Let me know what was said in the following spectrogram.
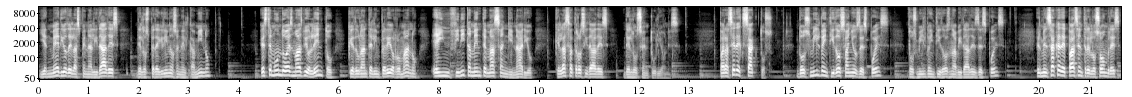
y en medio de las penalidades de los peregrinos en el camino, este mundo es más violento que durante el Imperio Romano e infinitamente más sanguinario que las atrocidades de los centuriones. Para ser exactos, 2022 años después, 2022 navidades después, el mensaje de paz entre los hombres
